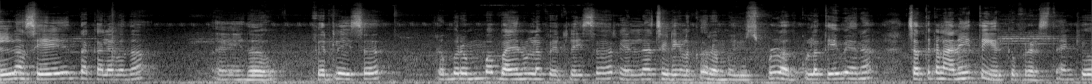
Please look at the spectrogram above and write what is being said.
எல்லாம் சேர்ந்த கலவை தான் இந்த ஃபெர்டிலைசர் ரொம்ப ரொம்ப பயனுள்ள ஃபெர்டிலைசர் எல்லா செடிகளுக்கும் ரொம்ப யூஸ்ஃபுல் அதுக்குள்ளே தேவையான சத்துக்கள் அனைத்தும் இருக்குது ஃப்ரெண்ட்ஸ் தேங்க்யூ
